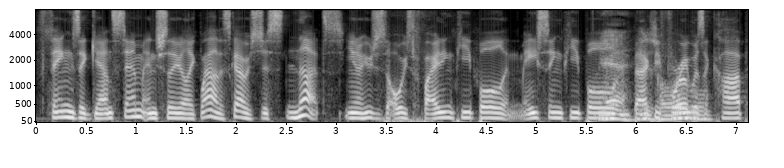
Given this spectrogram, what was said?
things against him, and so you're like, wow, this guy was just nuts. You know, he was just always fighting people and macing people, yeah, and back he before horrible. he was a cop,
